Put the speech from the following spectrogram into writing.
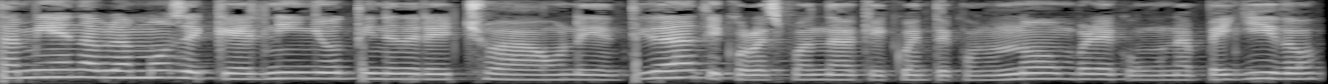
También hablamos de que el niño tiene derecho a una identidad que corresponde a que cuente con un nombre, con un apellido,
